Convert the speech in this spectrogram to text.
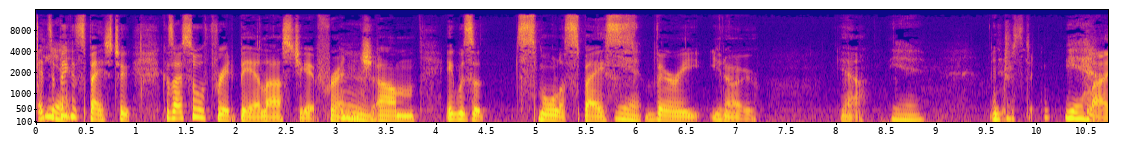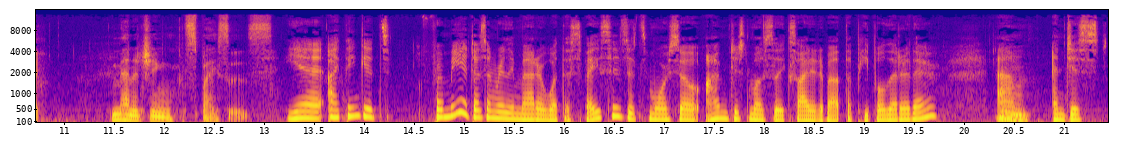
it's yeah. a bigger space too because I saw Threadbare last year at Fringe. Um, it was a smaller space. Yeah. very you know, yeah, Yeah, interesting. Yeah. like managing spaces. yeah. I think it's for me. It doesn't really matter what the space is. It's more so I'm just mostly excited about the people that are there, um, and just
